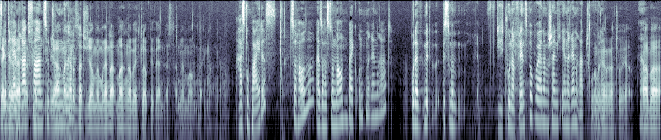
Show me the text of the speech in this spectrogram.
nichts denke, mit Rennradfahren das zu mit, tun. Ja, man kann das natürlich auch mit dem Rennrad machen, aber ich glaube, wir werden das dann mit dem Mountainbike machen. Ja. Hast du beides zu Hause? Also hast du ein Mountainbike und ein Rennrad? Oder mit, bist du mit die Tour nach Flensburg war ja dann wahrscheinlich eher eine Rennradtour. Eine? Rennradtour, ja. Ja. Aber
